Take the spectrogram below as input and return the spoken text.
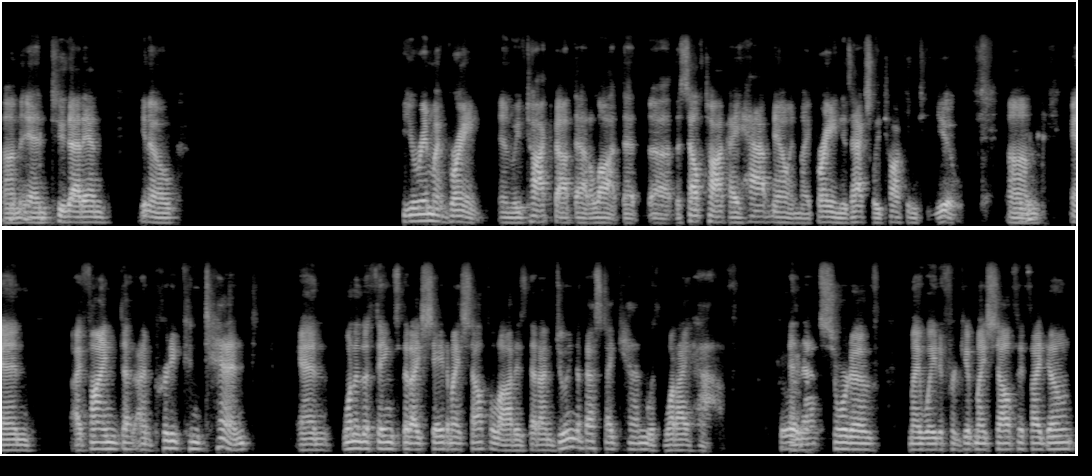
Um, and to that end, you know, you're in my brain and we've talked about that a lot that uh, the self-talk i have now in my brain is actually talking to you um, mm-hmm. and I find that I'm pretty content. And one of the things that I say to myself a lot is that I'm doing the best I can with what I have. Good. And that's sort of my way to forgive myself if I don't,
